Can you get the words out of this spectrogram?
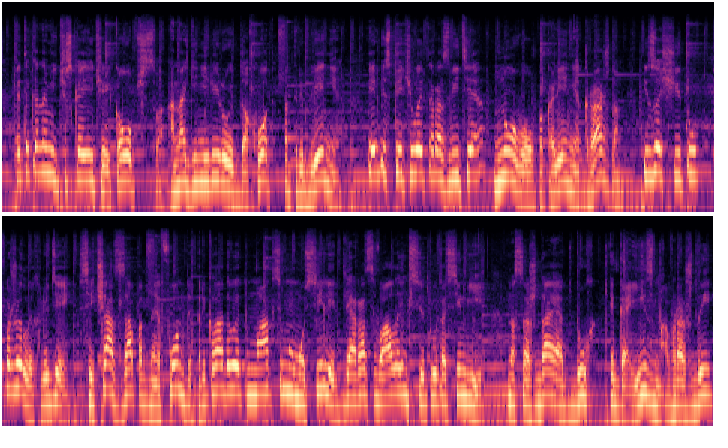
– это экономическая ячейка общества. Она генерирует доход, потребление – и обеспечивает развитие нового поколения граждан и защиту пожилых людей. Сейчас западные фонды прикладывают максимум усилий для развала института семьи, насаждая дух эгоизма, вражды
